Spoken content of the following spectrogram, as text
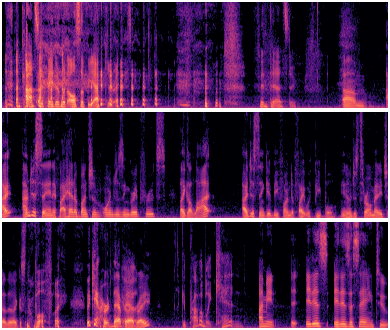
Constipated would also be accurate. Fantastic. Um, I I'm just saying, if I had a bunch of oranges and grapefruits, like a lot, I just think it'd be fun to fight with people. You know, just throw them at each other like a snowball fight. They can't hurt my that bad, right? Like it probably can. I mean, it, it is it is a saying to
